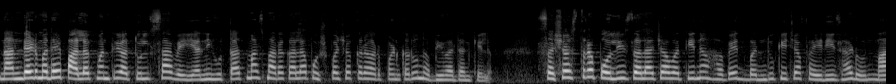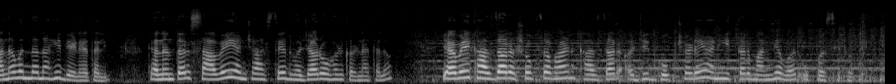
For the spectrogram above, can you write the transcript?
नांदेडमध्ये पालकमंत्री अतुल सावे यांनी हुतात्मा स्मारकाला पुष्पचक्र अर्पण करून अभिवादन केलं. सशस्त्र पोलीस दलाच्या वतीनं हवेत बंदुकीच्या फैरी झाडून मानवंदनाही देण्यात आली. त्यानंतर सावे यांच्या हस्ते ध्वजारोहण करण्यात आलं. यावेळी खासदार अशोक चव्हाण खासदार अजित गोपछडे आणि इतर मान्यवर उपस्थित होते.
